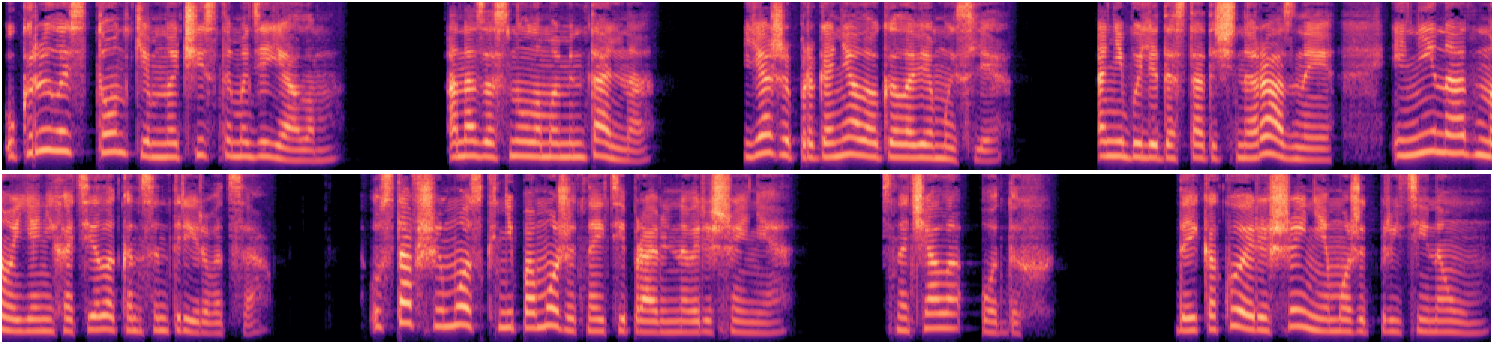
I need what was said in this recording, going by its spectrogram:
Укрылась тонким, но чистым одеялом. Она заснула моментально. Я же прогоняла в голове мысли. Они были достаточно разные, и ни на одной я не хотела концентрироваться. Уставший мозг не поможет найти правильного решения. Сначала отдых. Да и какое решение может прийти на ум?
